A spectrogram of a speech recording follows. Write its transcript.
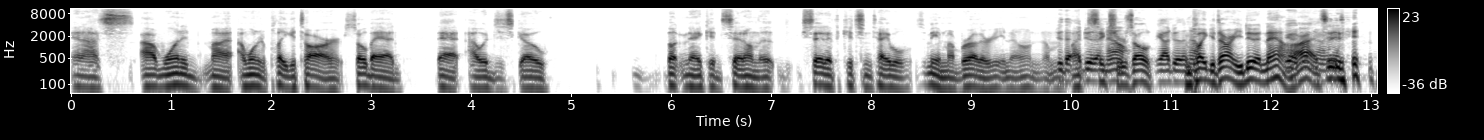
and I I wanted my I wanted to play guitar so bad that I would just go buck naked, sit on the sit at the kitchen table. It's me and my brother, you know, and I'm that- like six now. years old. Yeah, I do that and now. play guitar. You do it now. Yeah, All right. do it See? now,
